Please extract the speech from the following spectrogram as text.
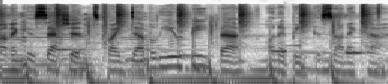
Sonica Sessions by W Ibiza on Ibiza Sonica.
